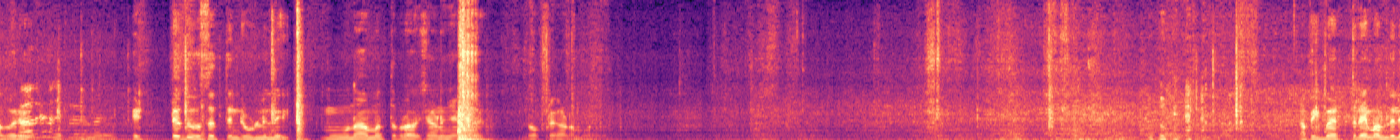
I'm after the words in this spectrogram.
അവർ എട്ട് ദിവസത്തിന്റെ ഉള്ളിൽ മൂന്നാമത്തെ പ്രാവശ്യമാണ് ഞങ്ങൾ ഡോക്ടറെ കാണാൻ പോകുന്നത് അപ്പൊ ഈ ബർത്ത്ഡേ മന്തിൽ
